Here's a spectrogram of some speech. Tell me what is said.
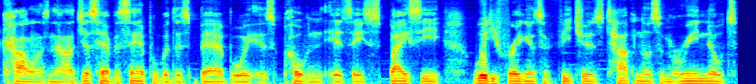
Collins. Now I just have a sample, but this bad boy is potent. It's a spicy, witty fragrance that features top notes of marine notes,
